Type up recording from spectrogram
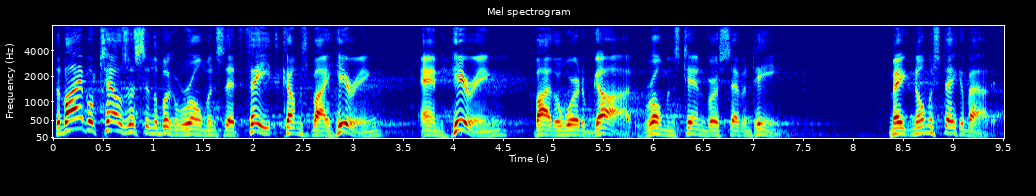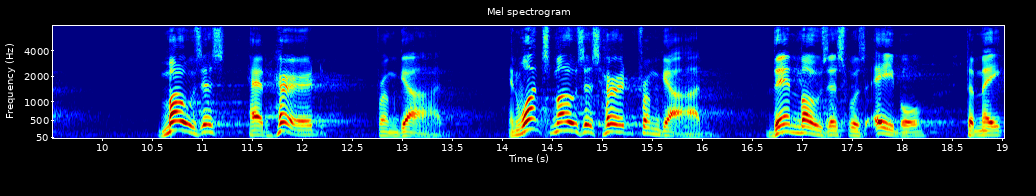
The Bible tells us in the book of Romans that faith comes by hearing, and hearing by the Word of God. Romans 10, verse 17. Make no mistake about it. Moses had heard from God. And once Moses heard from God, then Moses was able to make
